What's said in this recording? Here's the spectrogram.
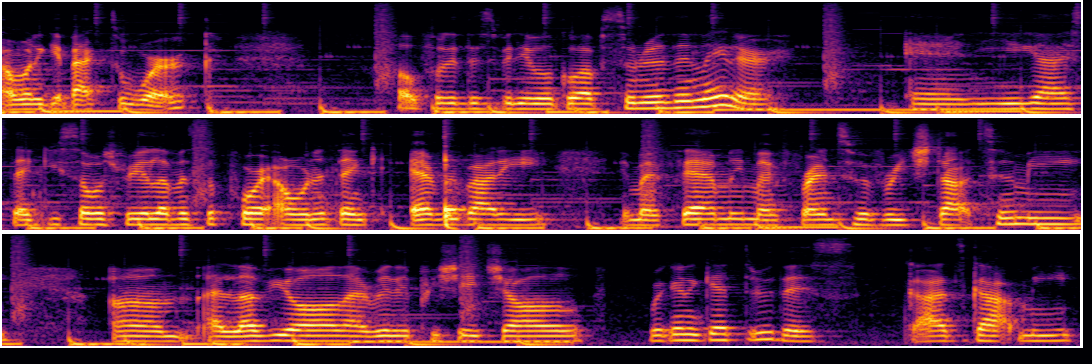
I want to get back to work. Hopefully this video will go up sooner than later. And you guys, thank you so much for your love and support. I want to thank everybody in my family, my friends who have reached out to me. Um, I love you all. I really appreciate y'all. We're going to get through this. God's got me.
